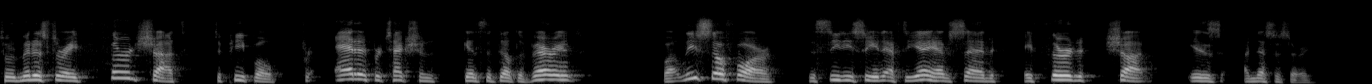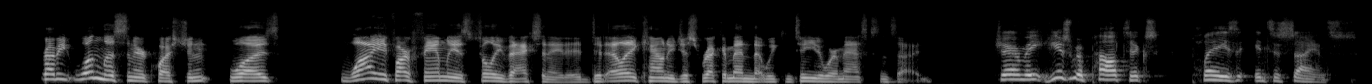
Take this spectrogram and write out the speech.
to administer a third shot to people for added protection against the Delta variant. Well, at least so far, the CDC and FDA have said a third shot is unnecessary. Robbie, one listener question was why, if our family is fully vaccinated, did LA County just recommend that we continue to wear masks inside? Jeremy, here's where politics plays into science.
